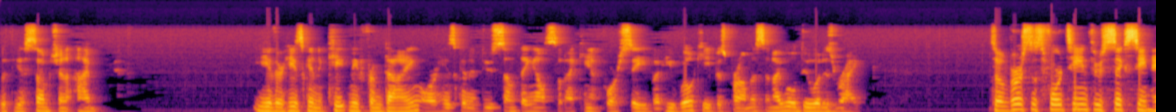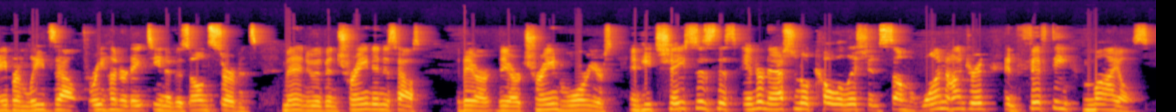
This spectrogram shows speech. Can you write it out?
with the assumption I'm either he's going to keep me from dying or he's going to do something else that I can't foresee, but he will keep his promise and I will do what is right. So in verses 14 through 16, Abram leads out 318 of his own servants, men who have been trained in his house. They are, they are trained warriors. And he chases this international coalition some 150 miles.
